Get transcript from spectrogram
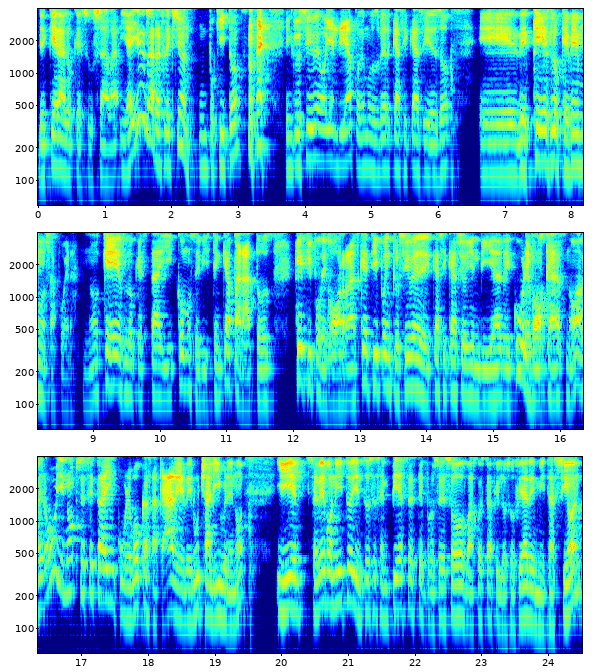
de qué era lo que se usaba. Y ahí es la reflexión, un poquito. Inclusive hoy en día podemos ver casi, casi eso, eh, de qué es lo que vemos afuera, ¿no? ¿Qué es lo que está ahí? ¿Cómo se visten? ¿Qué aparatos? ¿Qué tipo de gorras? ¿Qué tipo, inclusive, casi, casi hoy en día, de cubrebocas, ¿no? A ver, oye, no, pues ese trae un cubrebocas acá de, de lucha libre, ¿no? Y se ve bonito y entonces empieza este proceso bajo esta filosofía de imitación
